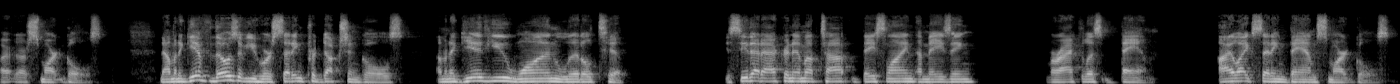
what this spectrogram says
or, or smart goals. Now, I'm going to give those of you who are setting production goals, I'm going to give you one little tip. You see that acronym up top baseline, amazing, miraculous, BAM. I like setting BAM SMART goals.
